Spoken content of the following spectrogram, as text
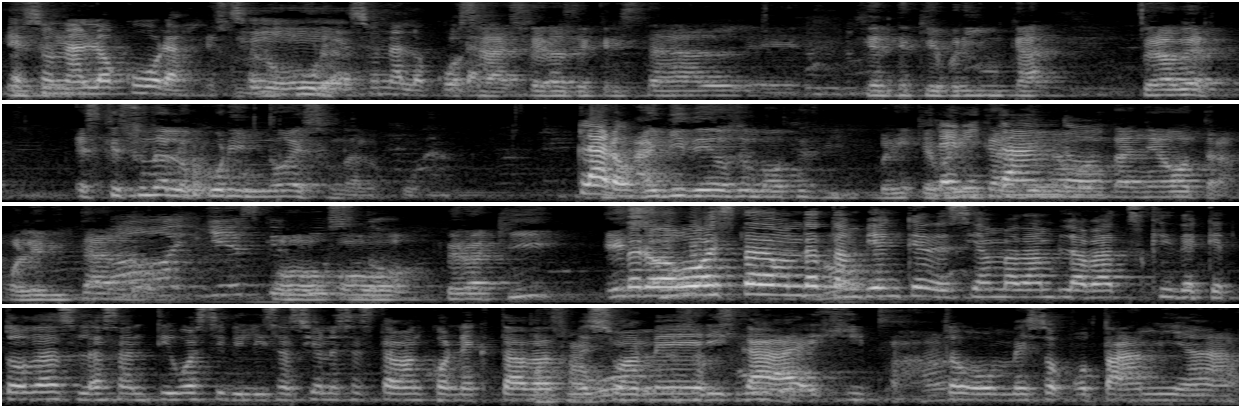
es, una locura. Es una sí, locura. es una locura. O sea, esferas de cristal, eh, gente que brinca. Pero a ver, es que es una locura y no es una locura. Claro. Hay videos de monjes que brincan de una montaña a otra, o levitando. Ay, y es que justo. pero aquí pero esta onda también que decía Madame Blavatsky de que todas las antiguas civilizaciones estaban conectadas, Mesoamérica, Egipto, Mesopotamia.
